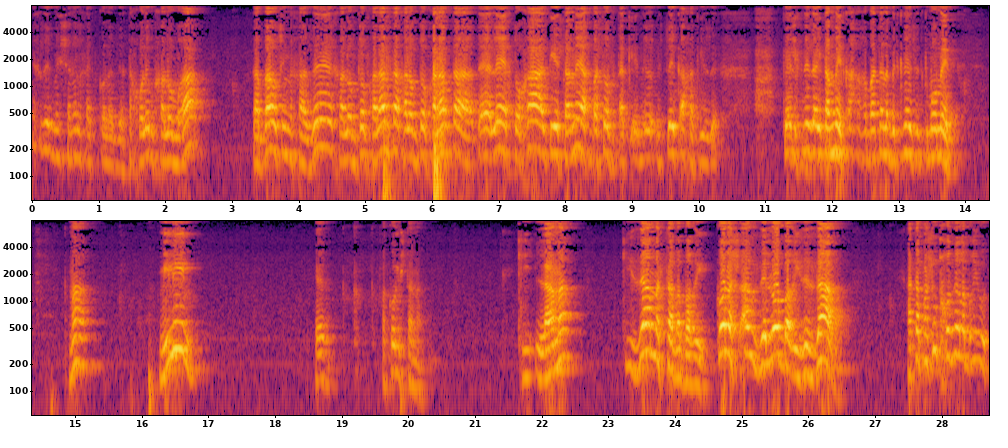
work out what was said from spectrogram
איך זה משנה לך את כל הזה? אתה חולם חלום רע, אתה בא עושים לך זה, חלום טוב חלמת, חלום טוב חלמת, לך, תאכל, תהיה שמח, בסוף אתה יוצא ככה, כי זה... כן, לפני זה היית מת, ככה באת לבית כנסת כמו מת. מה? מילים. כן, הכל השתנה. כי למה? כי זה המצב הבריא. כל השאר זה לא בריא, זה זר. אתה פשוט חוזר לבריאות.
